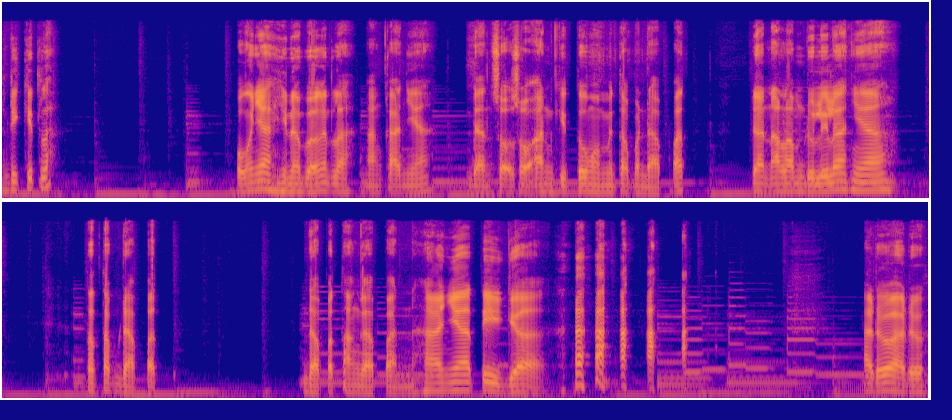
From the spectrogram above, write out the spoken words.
Sedikit lah. Pokoknya hina banget lah angkanya dan sok-sokan gitu meminta pendapat dan alhamdulillahnya tetap dapat dapat tanggapan hanya tiga. aduh aduh,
